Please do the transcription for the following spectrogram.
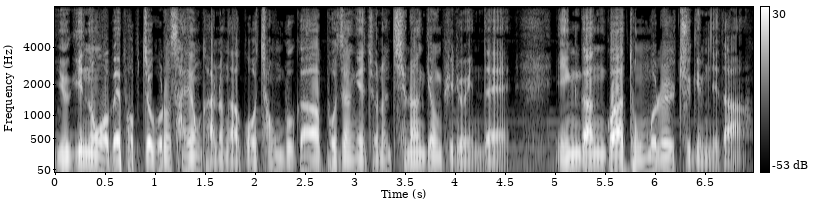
유기농업에 법적으로 사용 가능하고 정부가 보장해주는 친환경 비료인데 인간과 동물을 죽입니다.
